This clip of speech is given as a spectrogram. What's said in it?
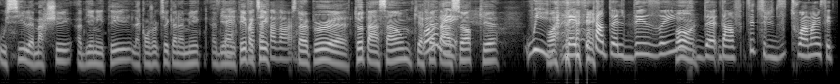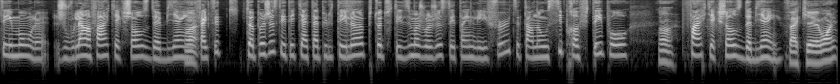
aussi, le marché a bien été, la conjoncture économique a bien été. Fait en c'est un peu euh, tout ensemble qui a Ouais, fait ouais, en sorte que. Oui, Ouais. mais tu sais, quand tu as le désir de. Tu sais, tu le dis toi-même, c'est tes mots, là. Je voulais en faire quelque chose de bien. Fait que tu t'as pas juste été catapulté là, puis toi, tu t'es dit, moi, je vais juste éteindre les feux. Tu t'en as aussi profité pour ouais. faire quelque chose de bien. Fait que, ouais,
